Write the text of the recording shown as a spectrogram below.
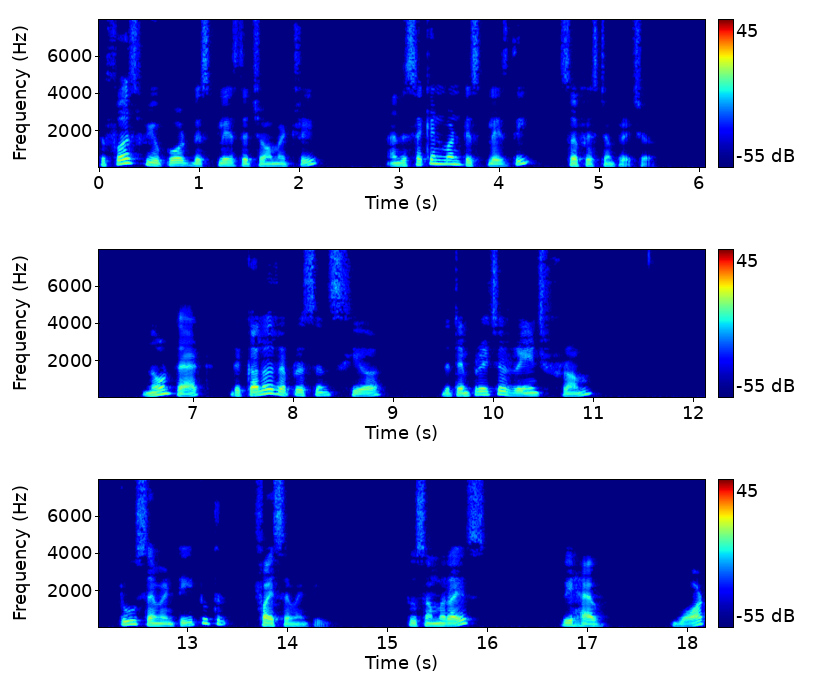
The first viewport displays the geometry and the second one displays the surface temperature. Note that the color represents here the temperature range from 270 to 570. To summarize, we have what,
